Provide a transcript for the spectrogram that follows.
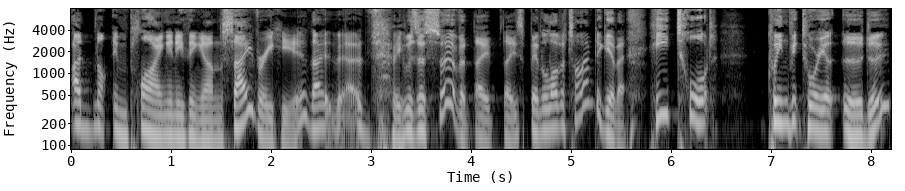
I'm, not implying anything unsavoury here. They, uh, he was a servant. They they spent a lot of time together. He taught Queen Victoria Urdu.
